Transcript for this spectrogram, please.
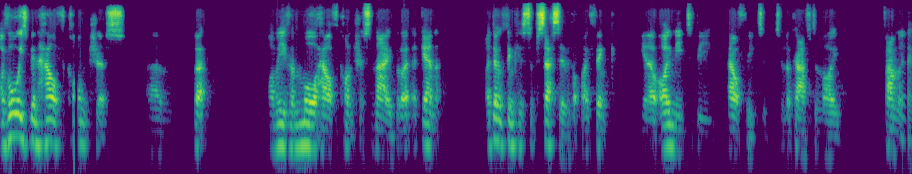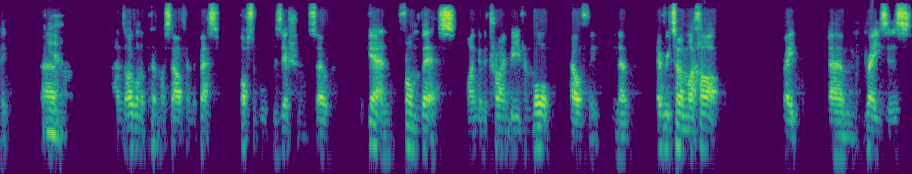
I've always been health conscious, um, but I'm even more health conscious now. But I, again, I don't think it's obsessive. I think you know I need to be healthy to, to look after my family, um, Yeah. and I want to put myself in the best possible position. So again, from this, I'm going to try and be even more healthy. You know, every time my heart rate um, raises,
